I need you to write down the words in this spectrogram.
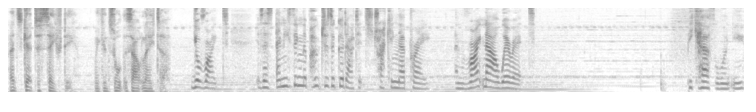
Let's get to safety. We can sort this out later. You're right. If there's anything the poachers are good at, it's tracking their prey. And right now, we're it. Be careful, won't you?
